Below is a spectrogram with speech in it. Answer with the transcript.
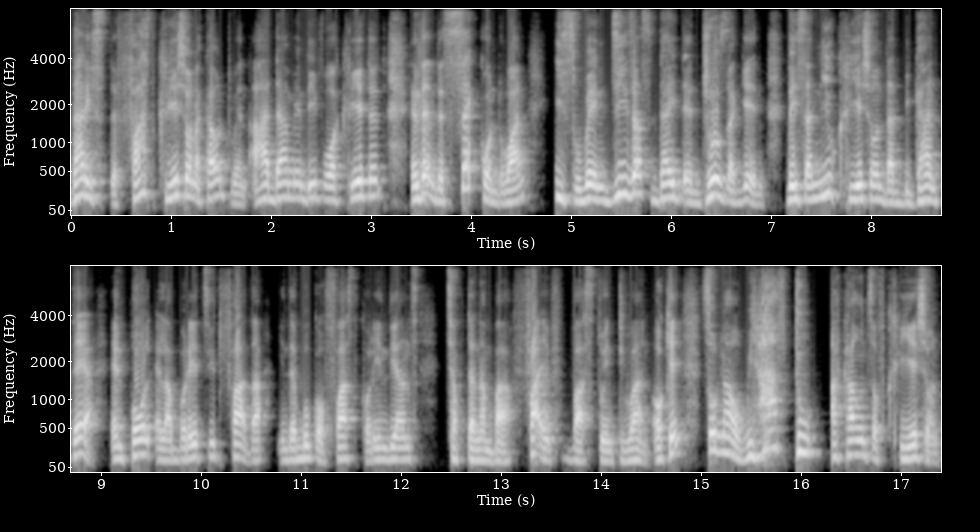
That is the first creation account when Adam and Eve were created. And then the second one is when Jesus died and rose again. There's a new creation that began there. And Paul elaborates it further in the book of First Corinthians, chapter number 5, verse 21. Okay? So now we have two accounts of creation.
